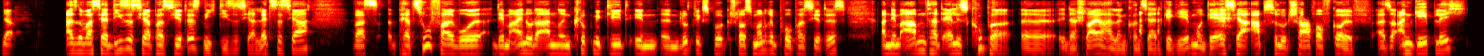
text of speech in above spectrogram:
Ja. Also was ja dieses Jahr passiert ist, nicht dieses Jahr, letztes Jahr, was per Zufall wohl dem einen oder anderen Clubmitglied in, in Ludwigsburg, Schloss Monrepo passiert ist, an dem Abend hat Alice Cooper äh, in der Schleierhalle ein Konzert gegeben und der ist ja absolut scharf auf Golf. Also angeblich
